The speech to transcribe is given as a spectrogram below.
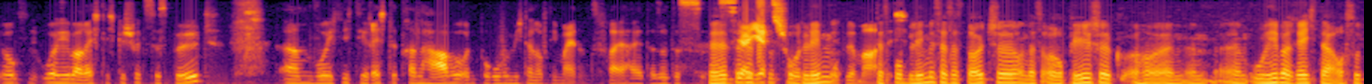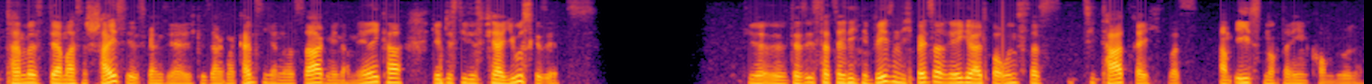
irgendein urheberrechtlich geschütztes Bild, ähm, wo ich nicht die Rechte dran habe und berufe mich dann auf die Meinungsfreiheit. Also das, das ist ja das jetzt schon Problem, problematisch. Das Problem ist, dass das deutsche und das europäische ähm, ähm, ähm, Urheberrecht da auch so dermaßen scheiße ist, ganz ehrlich gesagt. Man kann es nicht anders sagen. In Amerika gibt es dieses Fair Use Gesetz das ist tatsächlich eine wesentlich bessere Regel als bei uns das Zitatrecht, was am ehesten noch dahin kommen würde.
